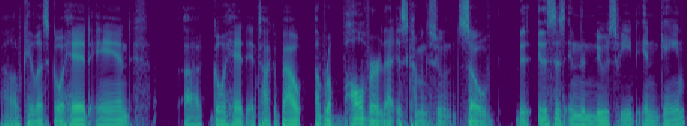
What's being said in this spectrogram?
Uh, okay, let's go ahead and uh, go ahead and talk about a revolver that is coming soon. So this is in the news feed in game.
